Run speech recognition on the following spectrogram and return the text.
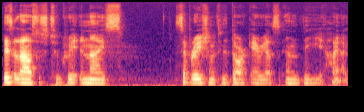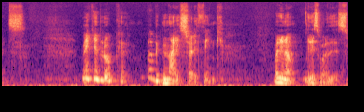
This allows us to create a nice separation between the dark areas and the highlights. Make it look a bit nicer, I think. But you know, it is what it is.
